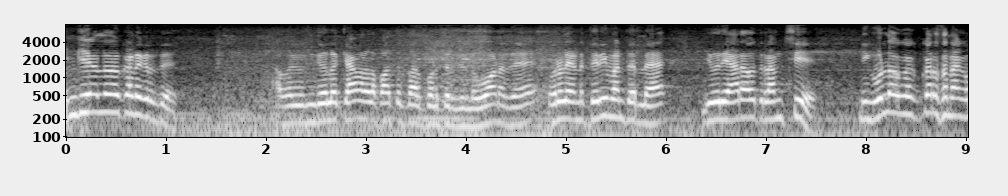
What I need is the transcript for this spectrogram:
இங்கே எவ்வளோ உட்காந்துக்கிறது அவர் இங்கே உள்ள கேமராவில் பார்த்துருப்பார் படுத்துருக்கு இந்த ஓனரு. ஒருவேளை எனக்கு தெரியுமான்னு தெரில இவர் யாராவது அனுப்பிச்சு நீங்கள் உள்ளே உட்கார சொன்னாங்க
